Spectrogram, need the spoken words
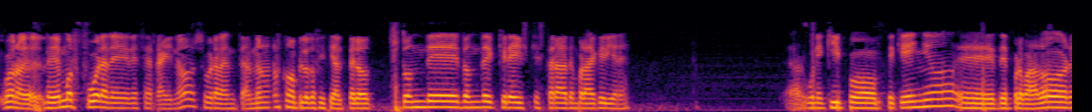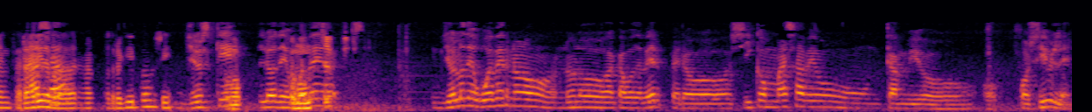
bueno, le vemos fuera de, de Ferrari, ¿no? Seguramente, al menos como piloto oficial, pero ¿dónde, ¿dónde creéis que estará la temporada que viene? ¿Algún equipo pequeño, eh, de probador en Ferrari, de probador en algún otro equipo? Sí. Yo es que lo de Weber, yo lo de Weber no, no lo acabo de ver, pero sí con Massa veo un cambio posible.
